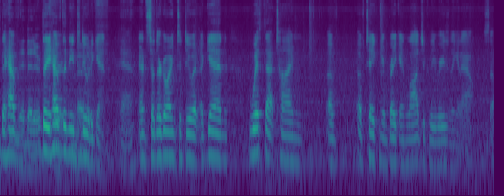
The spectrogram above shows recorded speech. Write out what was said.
They have They they have the need to do it again. Yeah. And so they're going to do it again with that time of of taking a break and logically reasoning it out. So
